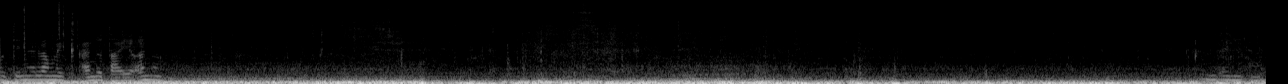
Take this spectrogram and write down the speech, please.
Buti na lang may ano tayo, ano. Ganda niya, oh.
